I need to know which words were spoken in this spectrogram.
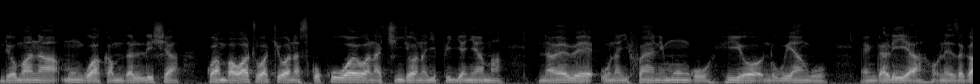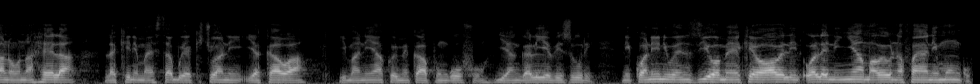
Ndio maana mungu akamdhalilisha kwamba watu wakiwa na sikukuu wawe wanachinja wanajipiga nyama. Na wewe unajifanya ni mungu. Hiyo ndugu yangu angalia. Unawezekana una hela lakini mahesabu ya kichwani yakawa imani yako imekaa pungufu. Jiangalie vizuri. Ni kwa nini wenzio wamewekewa wale, ni nyama wewe unafanya ni mungu?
